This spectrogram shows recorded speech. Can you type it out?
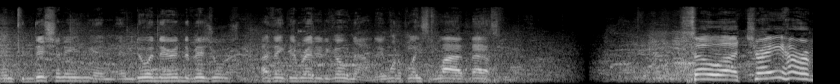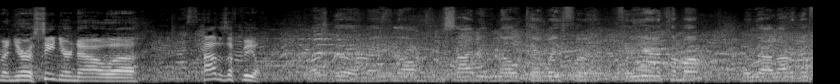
and conditioning and, and doing their individuals. I think they're ready to go now. They want to play some live basketball. So, uh, Tre Harmon, you're a senior now. Uh, how does it feel? That's good, man. You know, I'm excited. You know, can't wait for, for the year to come up. We got a lot of good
